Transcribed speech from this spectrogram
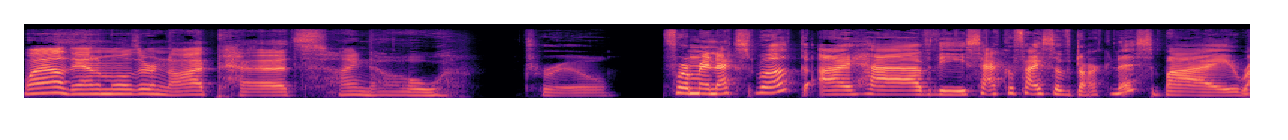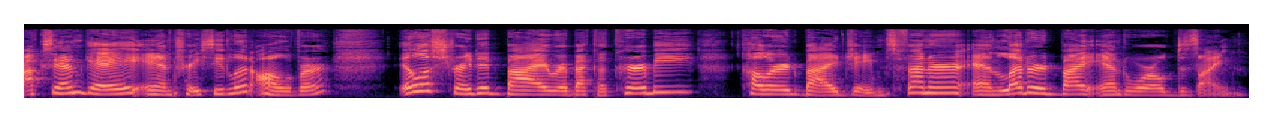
Wild animals are not pets. I know. True. For my next book, I have The Sacrifice of Darkness by Roxane Gay and Tracy Lynne Oliver, illustrated by Rebecca Kirby, colored by James Fenner, and lettered by AndWorld Design.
